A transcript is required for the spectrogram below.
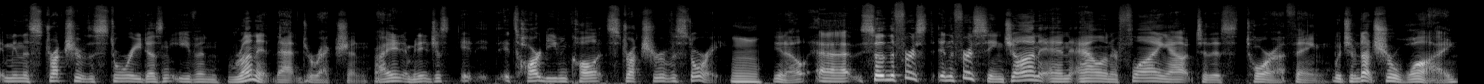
I mean, the structure of the story doesn't even run it that direction, right? I mean, it just, it, it- it's hard to even call it structure of a story, you know? Uh, so in the first, in the first scene, John and Alan are flying out to this Tora thing, which I'm not sure why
